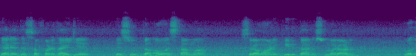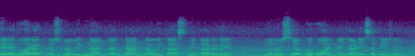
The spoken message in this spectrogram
ત્યારે તે સફળ થાય છે તે શુદ્ધ અવસ્થામાં શ્રવણ, કીર્તન, સ્મરણ વગેરે દ્વારા કૃષ્ણ વિજ્ઞાનના જ્ઞાનના વિકાસને કારણે મનુષ્ય ભગવાનને જાણી શકે છે.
